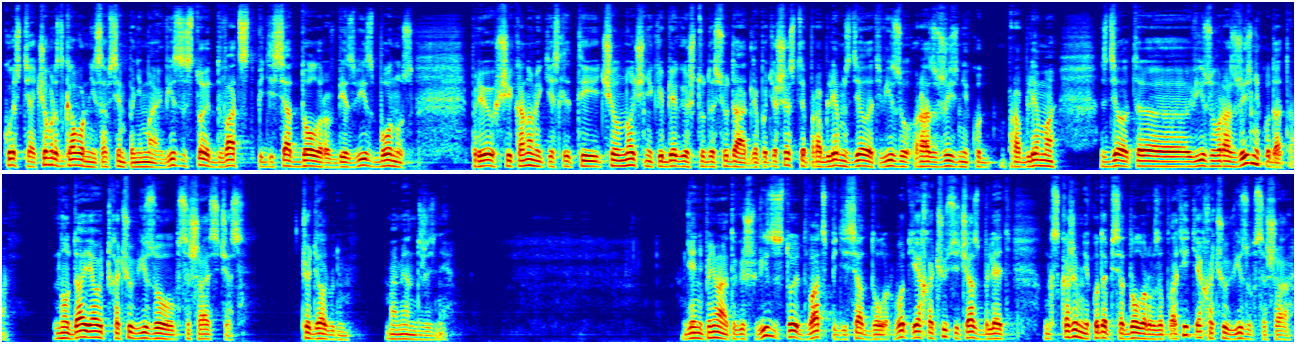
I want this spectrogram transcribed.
Костя, о чем разговор, не совсем понимаю. Визы стоят 20-50 долларов, без виз бонус. При общей экономике, если ты челночник и бегаешь туда-сюда. Для путешествия проблем сделать визу раз в жизни. Проблема сделать э, визу раз в жизни куда-то? Ну да, я вот хочу визу в США сейчас. Что делать будем? Момент жизни. Я не понимаю, ты говоришь, виза стоит 20-50 долларов. Вот я хочу сейчас, блядь, скажи мне, куда 50 долларов заплатить, я хочу визу в США.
